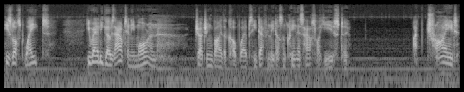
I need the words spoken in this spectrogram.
He's lost weight. He rarely goes out anymore, and uh, judging by the cobwebs, he definitely doesn't clean his house like he used to. I've tried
